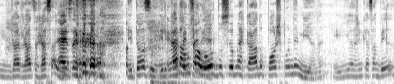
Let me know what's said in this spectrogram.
e já, já, já saiu. É, você- Então, assim, ele, Ele cada é um feito falou do seu mercado pós-pandemia, né? E a gente quer saber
